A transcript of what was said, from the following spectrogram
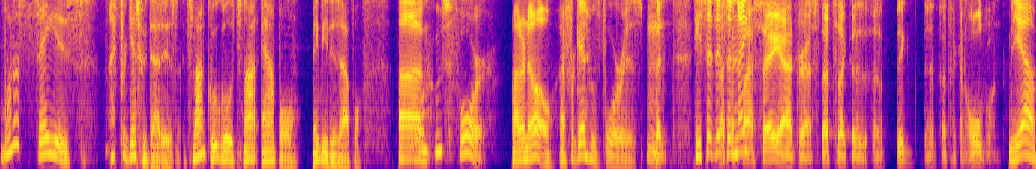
want to say is I forget who that is. It's not Google. It's not Apple. Maybe it is Apple. Well, who's for? I don't know. I forget who four is, but he says it's That's a, a, nice. Class A address. That's like a, a big. That's like an old one. Yeah,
